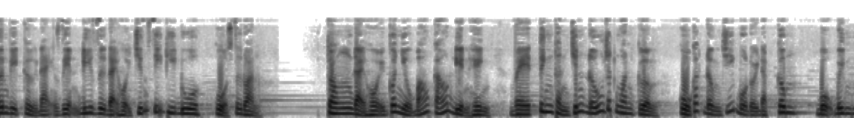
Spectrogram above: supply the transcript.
đơn vị cử đại diện đi dự đại hội chiến sĩ thi đua của sư đoàn. Trong đại hội có nhiều báo cáo điển hình về tinh thần chiến đấu rất ngoan cường của các đồng chí bộ đội đặc công, bộ binh,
